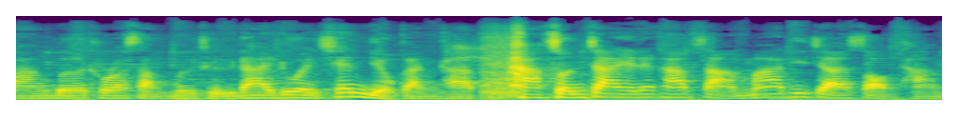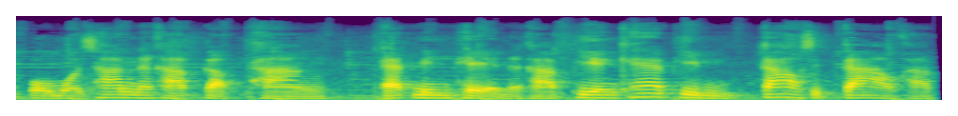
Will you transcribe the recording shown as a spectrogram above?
วางเบอร์โทรศัพท์มือถือได้ด้วยเช่นเดียวกันครับ หากสนใจนะครับสามารถที่จะสอบถามโปรโมชั่นนะครับกับทางแอดมินเพจนะครับเพียงแค่พิมพ์ 99 ครับ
